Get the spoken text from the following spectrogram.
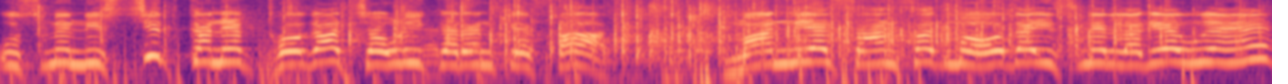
उसमें निश्चित कनेक्ट होगा चौड़ीकरण के साथ। माननीय सांसद महोदय इसमें लगे हुए हैं।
